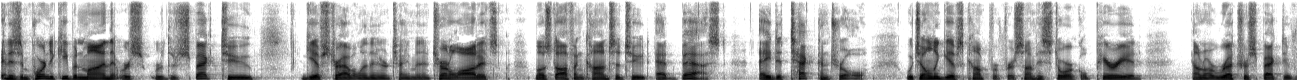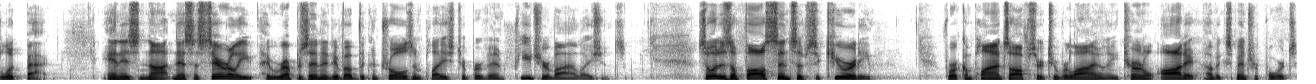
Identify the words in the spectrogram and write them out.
It is important to keep in mind that with respect to gifts, travel, and entertainment, internal audits most often constitute, at best, a detect control, which only gives comfort for some historical period on a retrospective look back and is not necessarily a representative of the controls in place to prevent future violations. So it is a false sense of security for a compliance officer to rely on internal audit of expense reports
